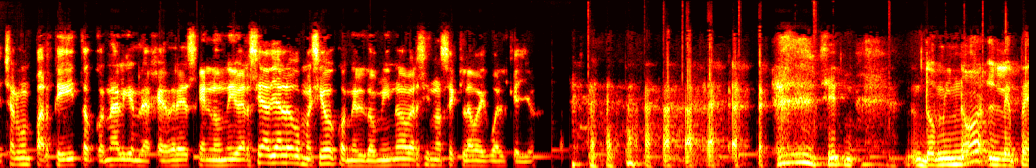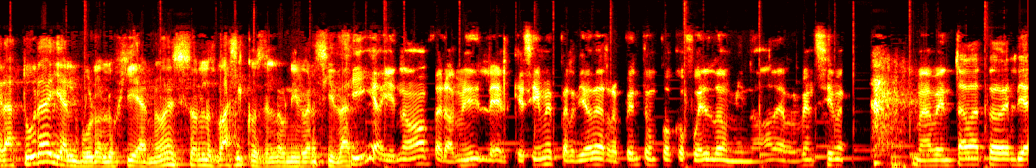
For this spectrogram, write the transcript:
echar un partidito con alguien de ajedrez en la universidad. Ya luego me sigo con el dominó a ver si no se clava igual que yo. sí, dominó literatura y alburología, ¿no? Esos son los básicos de la universidad. Sí, oye, no, pero a mí el que sí me perdió de repente un poco fue el dominó. De repente sí me, me aventaba todo el día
